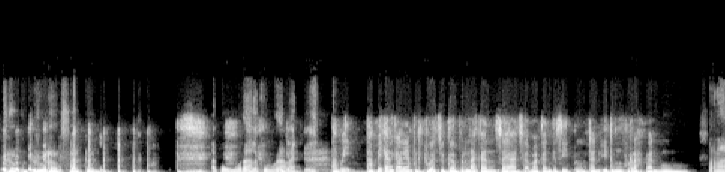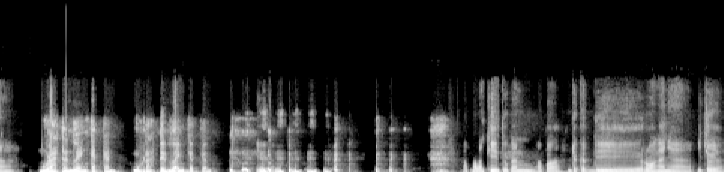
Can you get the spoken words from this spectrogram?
Kamu dua apa dong? Yang murah lebih murah Enggak. lagi. tapi tapi kan kalian berdua juga pernah kan saya ajak makan ke situ dan itu murah kan Oh, Pernah. Murah dan lengket kan murah dan lengket kan Iya. Apalagi itu kan apa dekat di ruangannya Ico ya.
